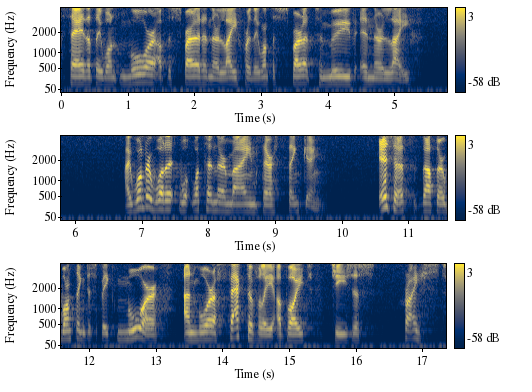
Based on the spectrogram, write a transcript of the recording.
say that they want more of the Spirit in their life or they want the Spirit to move in their life. I wonder what it, what's in their minds they're thinking. Is it that they're wanting to speak more and more effectively about Jesus Christ?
